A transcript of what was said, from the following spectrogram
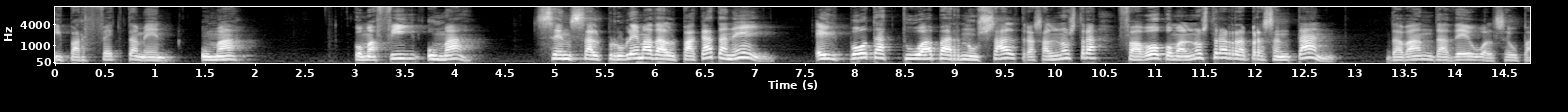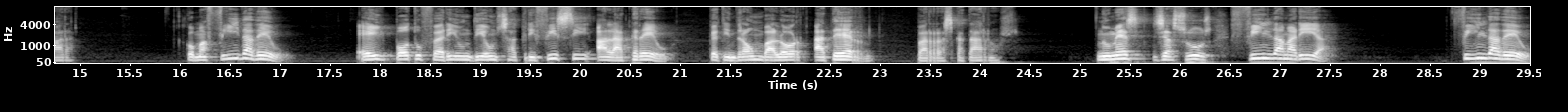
i perfectament humà. Com a fill humà, sense el problema del pecat en ell, ell pot actuar per nosaltres, al nostre favor, com el nostre representant davant de Déu, el seu Pare. Com a fill de Déu, ell pot oferir un dia un sacrifici a la creu que tindrà un valor etern per rescatar-nos. Només Jesús, fill de Maria, fill de Déu,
